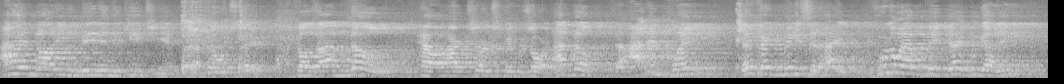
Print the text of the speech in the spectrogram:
I have not even been in the kitchen yet, but I know it's there. Because I know how our church members are. I know that I didn't plan it. They came to me and said, hey, if we're going to have a big day, we got to eat.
